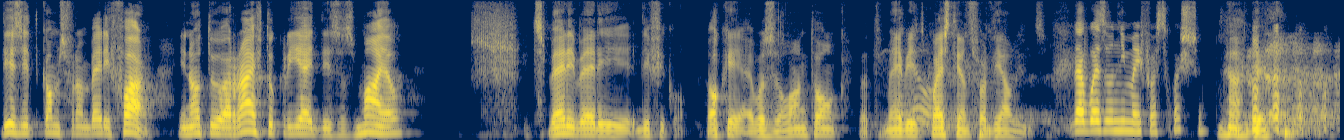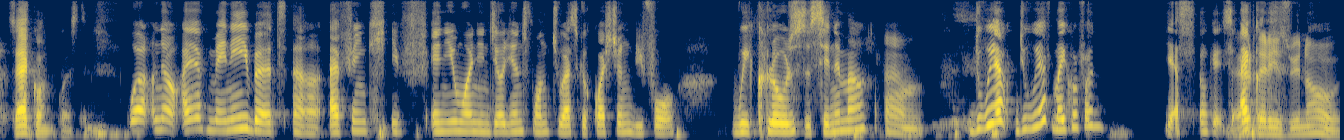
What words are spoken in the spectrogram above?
This it comes from very far. You know, to arrive to create this smile, it's very very difficult. Okay, it was a long talk, but maybe it's questions for the audience. That was only my first question. okay. Second question. Well, no, I have many, but uh, I think if anyone in the audience wants to ask a question before we close the cinema, um, do we have do we have microphone? Yes. Okay. So There, I, there is, we know.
